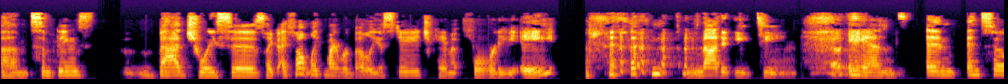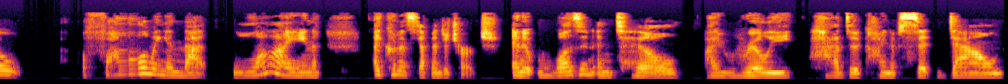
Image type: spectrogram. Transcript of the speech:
um, some things, bad choices. Like I felt like my rebellious stage came at 48 not at 18. Okay. And, and, and so following in that line, I couldn't step into church. And it wasn't until I really had to kind of sit down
